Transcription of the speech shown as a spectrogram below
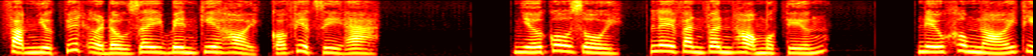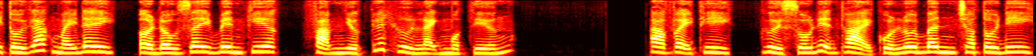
Phạm Nhược Tuyết ở đầu dây bên kia hỏi, có việc gì à? Nhớ cô rồi, Lê Văn Vân họ một tiếng. Nếu không nói thì tôi gác máy đây, ở đầu dây bên kia, Phạm Nhược Tuyết hử lạnh một tiếng. À vậy thì, gửi số điện thoại của Lôi Bân cho tôi đi.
